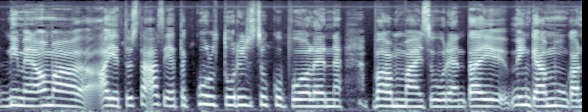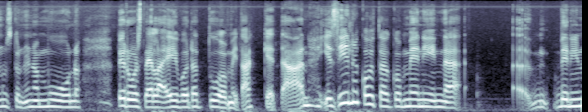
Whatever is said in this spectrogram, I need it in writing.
nimenomaan ajettu sitä asiaa, että kulttuurin, sukupuolen, vammaisuuden tai minkään muun kannustunut muun perusteella ei voida tuomita ketään. Ja siinä kohtaa, kun menin menin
